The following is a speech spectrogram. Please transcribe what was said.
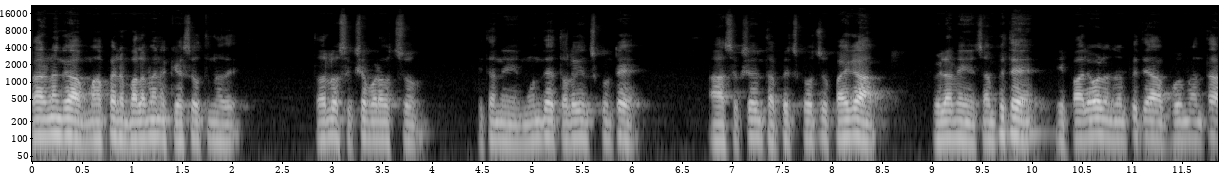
కారణంగా మా పైన బలమైన కేసు అవుతున్నది. త్వరలో శిక్ష పడవచ్చు. ఇతన్ని ముందే తొలగించుకుంటే ఆ శిక్షను తప్పించుకోవచ్చు. పైగా వీళ్ళని చంపితే ఈ పాలివాళ్ళని చంపితే ఆ భూమి అంతా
